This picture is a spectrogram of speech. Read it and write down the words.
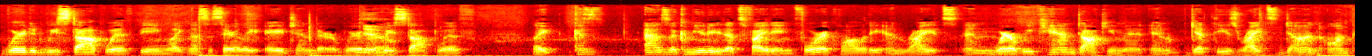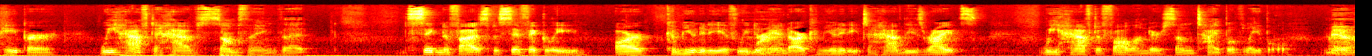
where did we stop with being like necessarily a gender where Yeah. did we stop with like because as a community that's fighting for equality and rights and where we can document and get these rights done on paper we have to have something that signifies specifically our community if we Right. demand our community to have these rights we have to fall under some type of label Yeah.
